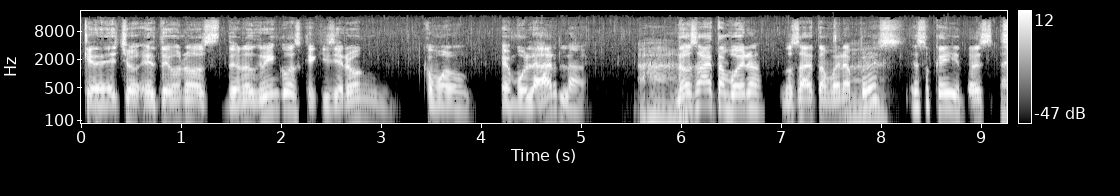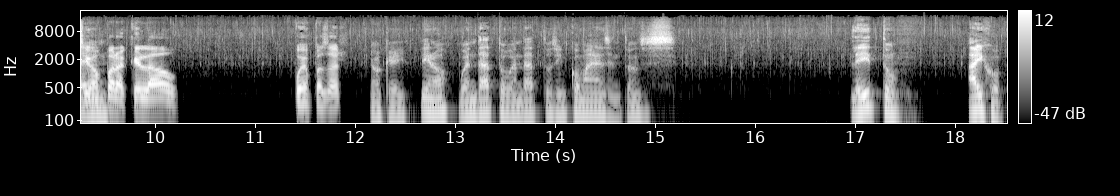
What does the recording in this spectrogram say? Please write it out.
que de hecho es de unos, de unos gringos que quisieron como emular la... Ajá. ajá. No sabe tan buena, no sabe tan buena, Ah. pero es, es ok. Entonces, Está si van para aquel lado, pueden pasar. Ok, sí, no, buen dato, buen dato, cinco más entonces. Leito, IHOP.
